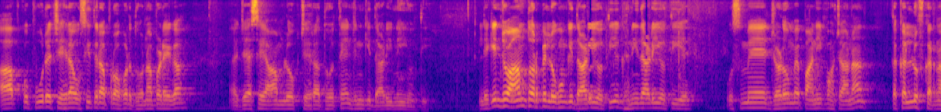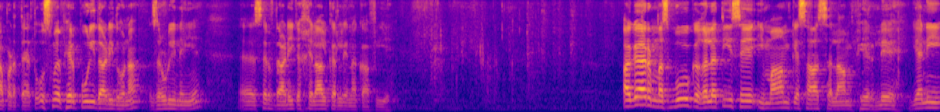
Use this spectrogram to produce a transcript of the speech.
آپ کو پورے چہرہ اسی طرح پراپر دھونا پڑے گا، جیسے عام لوگ چہرہ دھوتے ہیں جن کی داڑھی نہیں ہوتی۔ لیکن جو عام طور پہ لوگوں کی داڑھی ہوتی ہے، گھنی داڑھی ہوتی ہے اس میں جڑوں میں پانی پہنچانا تکلف کرنا پڑتا ہے، تو اس میں پھر پوری داڑھی دھونا ضروری نہیں ہے۔ صرف داڑھی کا خلال کر لینا کافی ہے۔ اگر مسبوق غلطی سے امام کے ساتھ سلام پھیر لے یعنی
